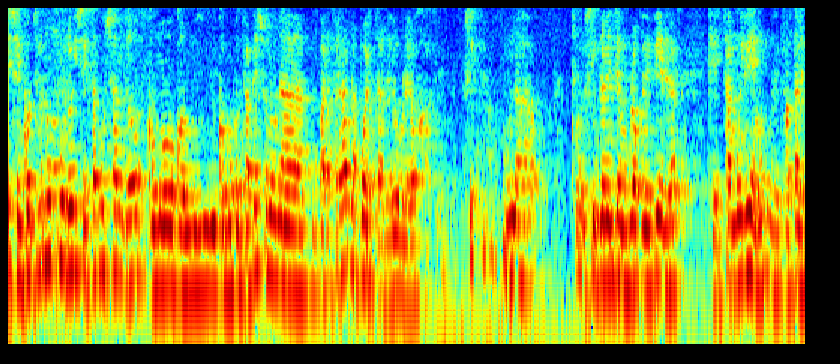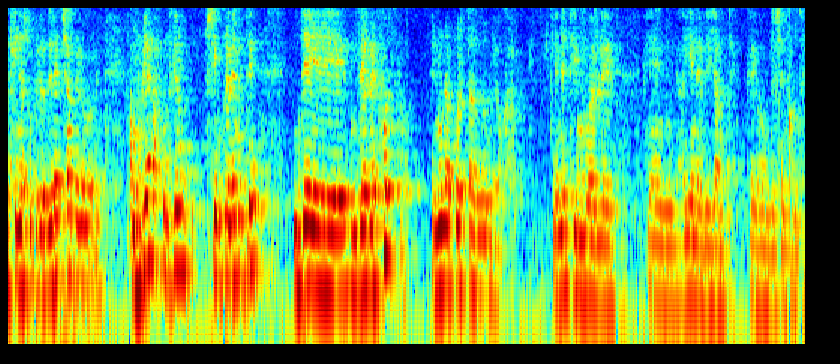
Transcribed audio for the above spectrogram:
se encontró en un muro y se estaba usando como, con- como contrapeso en una, para cerrar una puerta de doble hoja. Sí, una, pues, simplemente un bloque de piedra que está muy bien, falta la esquina superior derecha, pero cumplía la función simplemente de, de refuerzo en una puerta de doble hoja, en este inmueble en- ahí en el Brillante, que es donde se encontró.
